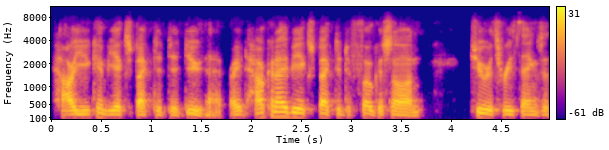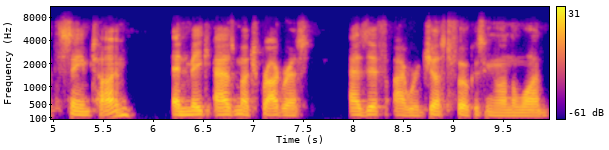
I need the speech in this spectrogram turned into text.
how you can be expected to do that, right? How can I be expected to focus on two or three things at the same time and make as much progress as if I were just focusing on the one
